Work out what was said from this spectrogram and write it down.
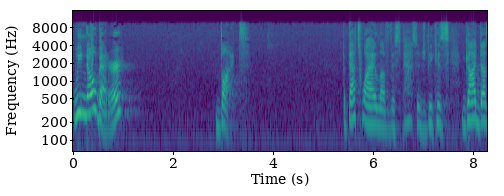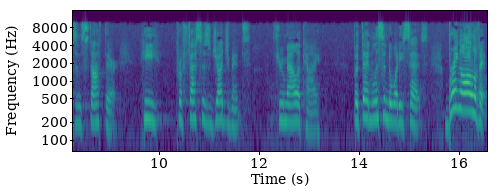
we know better. But, but that's why I love this passage because God doesn't stop there. He professes judgment through Malachi. But then listen to what he says Bring all of it,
